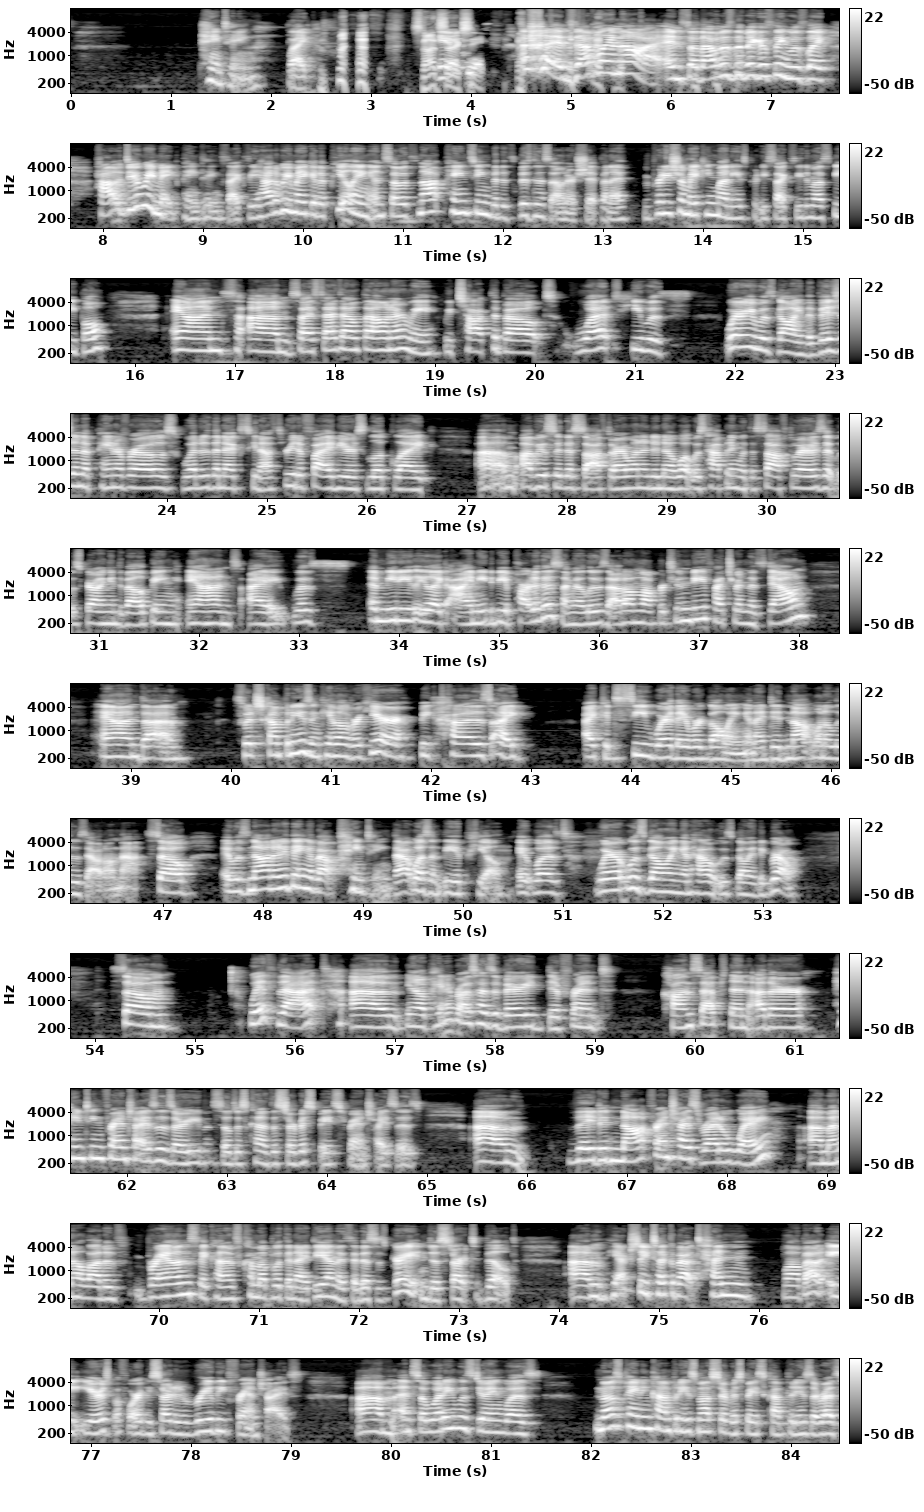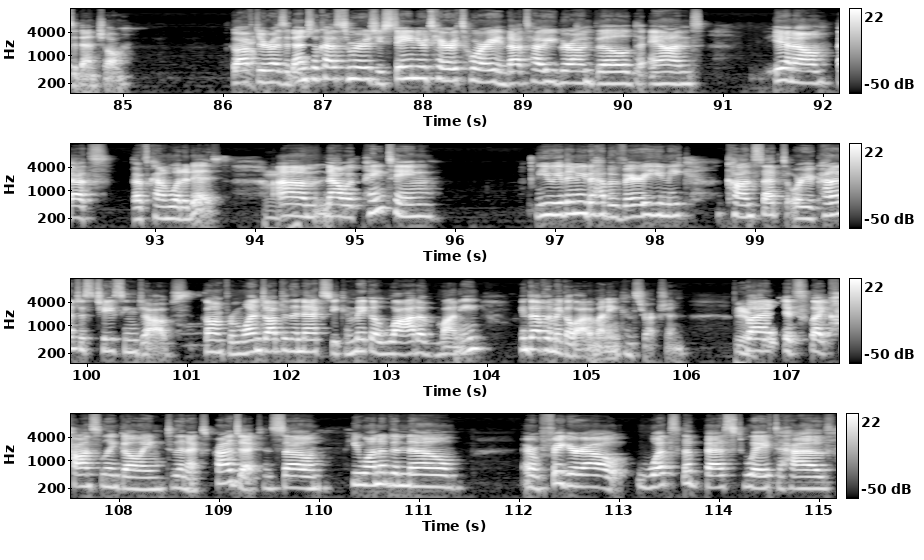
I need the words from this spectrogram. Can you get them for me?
painting. Like, it's not sexy. it's definitely not. And so that was the biggest thing was like, how do we make painting sexy? How do we make it appealing? And so it's not painting, but it's business ownership. And I'm pretty sure making money is pretty sexy to most people. And um, so I sat down with the owner. We we talked about what he was, where he was going, the vision of Painter Bros. What do the next, you know, three to five years look like? Um, obviously, the software. I wanted to know what was happening with the software as it was growing and developing. And I was immediately like, I need to be a part of this. I'm going to lose out on an opportunity if I turn this down. And uh, switched companies and came over here because I I could see where they were going, and I did not want to lose out on that. So it was not anything about painting. That wasn't the appeal. Mm. It was where it was going and how it was going to grow. So with that, um, you know, Painter Bros has a very different concept than other painting franchises or even still just kind of the service-based franchises. Um, they did not franchise right away. Um, I know a lot of brands, they kind of come up with an idea and they say, this is great, and just start to build. Um, he actually took about 10, well, about eight years before he started to really franchise. Um, and so what he was doing was most painting companies, most service based companies are residential. Go yeah. after your residential customers, you stay in your territory, and that's how you grow and build. And, you know, that's that's kind of what it is. Mm-hmm. Um, now with painting, you either need to have a very unique concept or you're kind of just chasing jobs, going from one job to the next. You can make a lot of money. You can definitely make a lot of money in construction. Yeah. But it's like constantly going to the next project. And so he wanted to know or figure out what's the best way to have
